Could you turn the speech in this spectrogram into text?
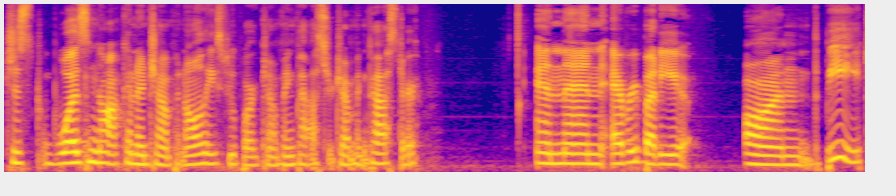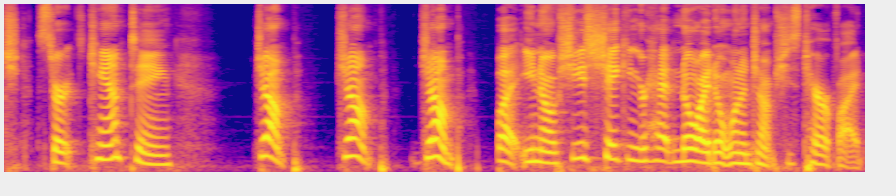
just was not going to jump. And all these people are jumping past her, jumping past her. And then everybody on the beach starts chanting, jump, jump, jump. But, you know, she's shaking her head, no, I don't want to jump. She's terrified.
